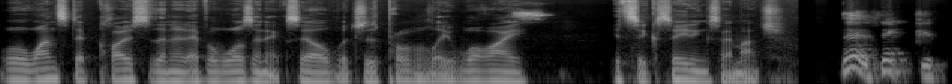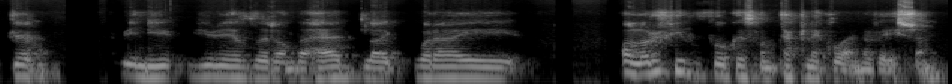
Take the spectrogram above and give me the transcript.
or one step closer than it ever was in Excel, which is probably why it's succeeding so much. Yeah, I think, uh, I mean, you, you nailed it on the head. Like what I a lot of people focus on technical innovation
